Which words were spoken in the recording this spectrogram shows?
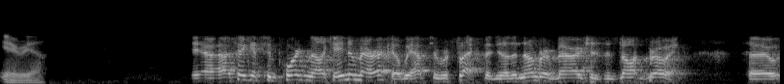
area. Yeah, I think it's important. Like in America, we have to reflect that you know the number of marriages is not growing. So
